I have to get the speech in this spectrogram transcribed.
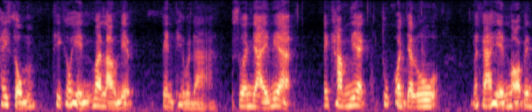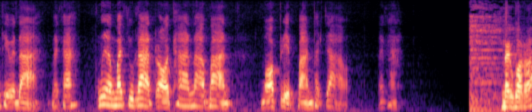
ให้สมที่เขาเห็นว่าเราเนี่ยเป็นเทวดา ส่วนใหญ่เนี่ยไอ้คำเนี่ยทุกคนจะรู้นะคะเห็นหมอเป็นเทวดานะคะ เมื่อมัจจุราชรอท่าหน้าบ้าน หมอเปรียบปานพระเจ้านะคะ ในวาระ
